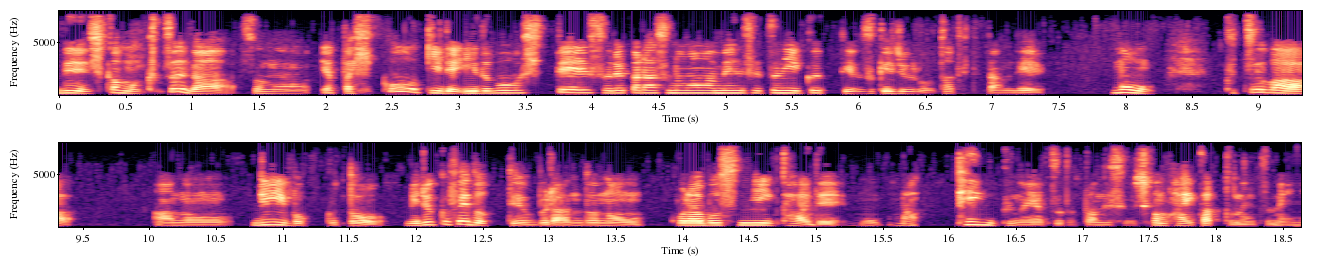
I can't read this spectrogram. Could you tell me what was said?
で、しかも靴が、その、やっぱ飛行機で移動して、それからそのまま面接に行くっていうスケジュールを立ててたんで、もう、靴は、あの、リーボックとミルクフェドっていうブランドのコラボスニーカーで、もう真っピンクのやつだったんですよ。しかもハイカットのやつね。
